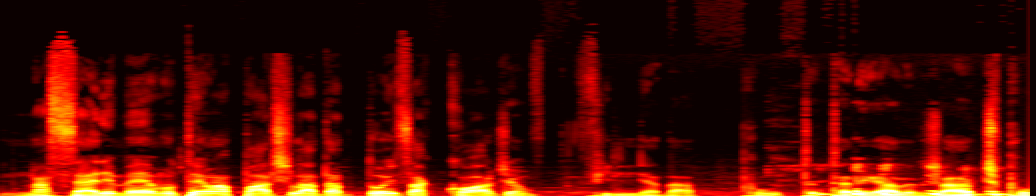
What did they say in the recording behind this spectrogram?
Na série mesmo tem uma parte lá da dois acordes. Filha da puta, tá ligado? Já, tipo,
